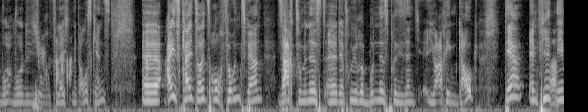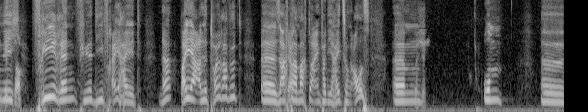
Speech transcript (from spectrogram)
wo, wo du dich auch vielleicht mit auskennst. Äh, eiskalt soll es auch für uns werden, sagt zumindest äh, der frühere Bundespräsident Joachim Gauck. Der empfiehlt Ah, nämlich. Frieren für die Freiheit. Ne? Weil ja alle teurer wird, äh, sagt Ja. er, macht doch einfach die Heizung aus. Ähm, um äh,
